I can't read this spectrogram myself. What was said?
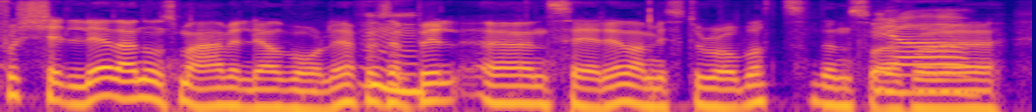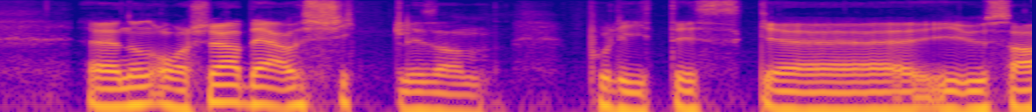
forskjellige. Det er noen som er veldig alvorlige. For Mm. eksempel uh, en serie, da, Mr. Robot. Den så jeg for eh, noen år siden. Det er jo skikkelig sånn politisk i USA.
